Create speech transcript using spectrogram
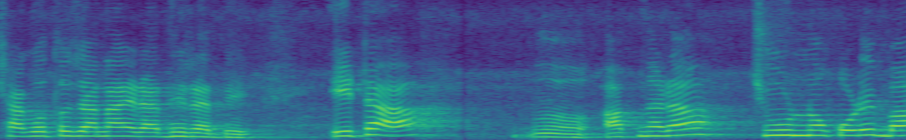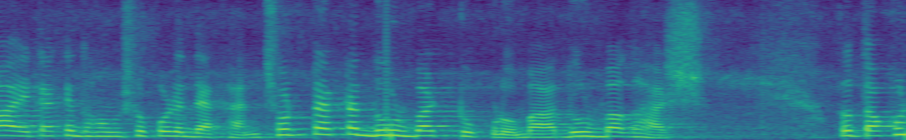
স্বাগত জানায় রাধে রাধে, এটা আপনারা চূর্ণ করে বা এটাকে ধ্বংস করে দেখান। ছোট্ট একটা দুর্বার টুকরো বা দুর্বা ঘাস তো তখন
